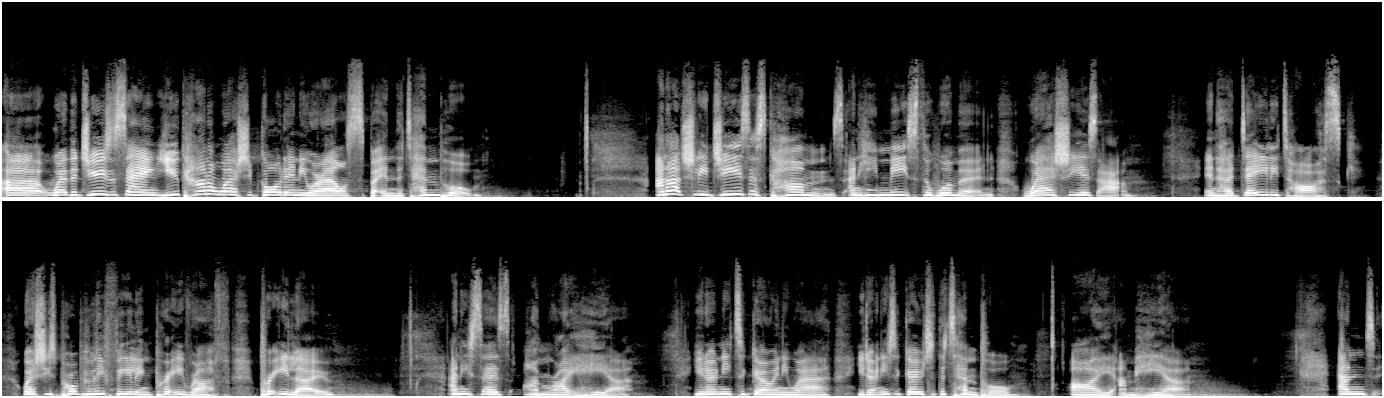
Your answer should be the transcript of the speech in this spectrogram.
uh, where the Jews are saying, You cannot worship God anywhere else but in the temple. And actually, Jesus comes and he meets the woman where she is at in her daily task, where she's probably feeling pretty rough, pretty low. And he says, I'm right here. You don't need to go anywhere. You don't need to go to the temple. I am here. And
